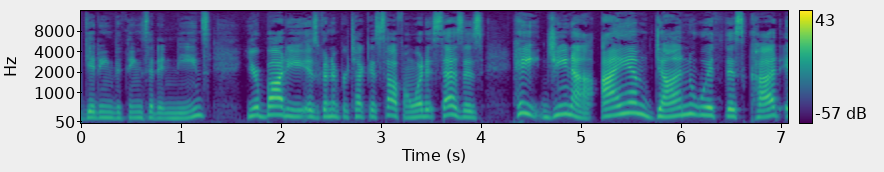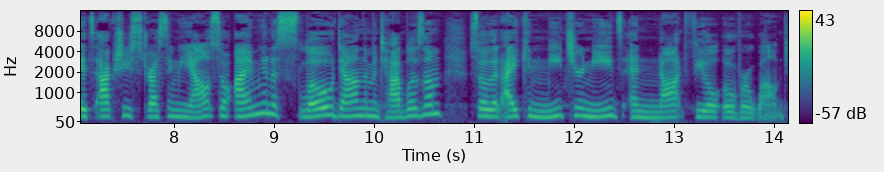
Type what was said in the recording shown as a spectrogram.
getting the things that it needs, your body is going to protect itself. And what it says is, Hey, Gina, I am done with this cut. It's actually stressing me out. So, I'm going to slow down the metabolism so that I can meet your needs and not feel overwhelmed.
